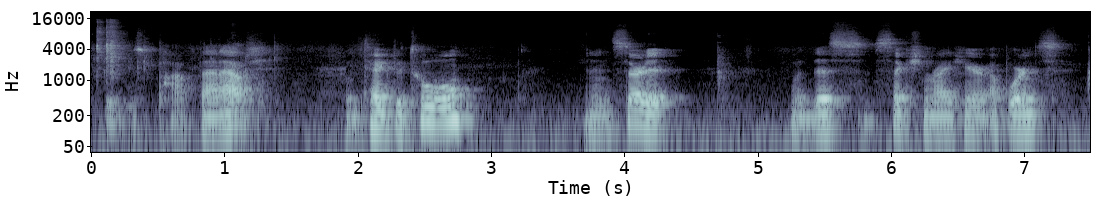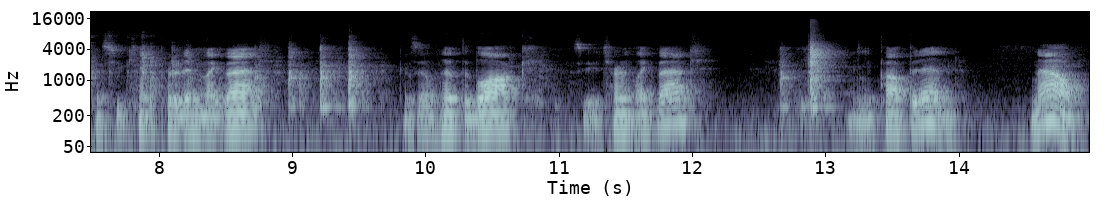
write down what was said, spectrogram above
So just pop that out. Take the tool and insert it with this section right here upwards because you can't put it in like that because it'll hit the block. So you turn it like that and you pop it in. Now,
